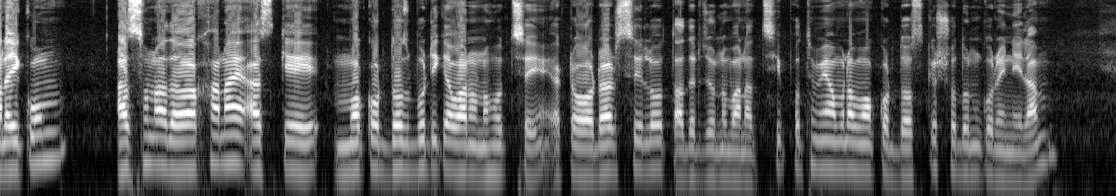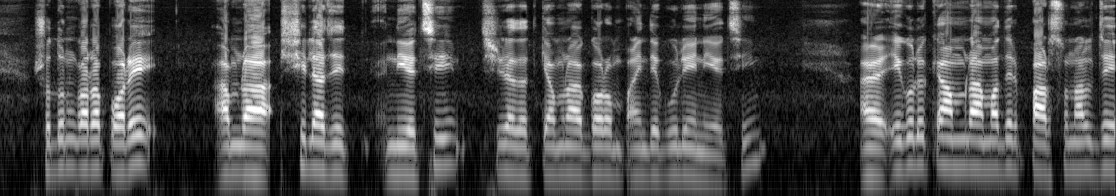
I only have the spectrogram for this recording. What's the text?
আলাইকুম। আসনা দওয়াখানায় আজকে মকর দশ বটিকা বানানো হচ্ছে। একটা অর্ডার ছিল, তাদের জন্য বানাচ্ছি। প্রথমে আমরা মকর দশকে শোধন করে নিলাম। শোধন করার পরে আমরা শিলাজিৎ নিয়েছি। শিলাজিৎকে আমরা গরম পানি দিয়ে গুলিয়ে নিয়েছি। আর এগুলোকে আমরা আমাদের পার্সোনাল যে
